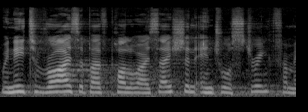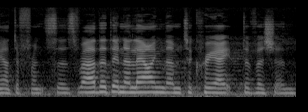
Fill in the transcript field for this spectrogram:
We need to rise above polarisation and draw strength from our differences rather than allowing them to create division.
